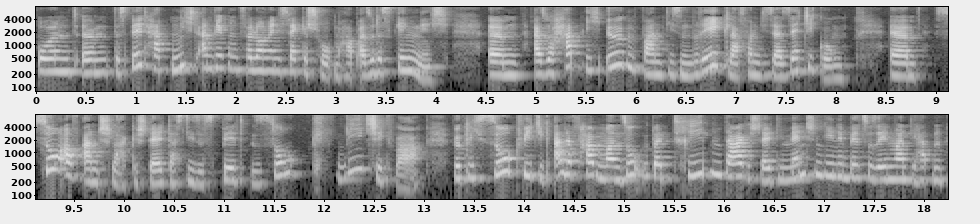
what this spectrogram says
und ähm, das Bild hat nicht an Wirkung verloren, wenn ich es weggeschoben habe. Also das ging nicht. Ähm, also habe ich irgendwann diesen Regler von dieser Sättigung ähm, so auf Anschlag gestellt, dass dieses Bild so quietschig war. Wirklich so quietschig. Alle Farben waren so übertrieben dargestellt. Die Menschen, die in dem Bild zu sehen waren, die hatten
